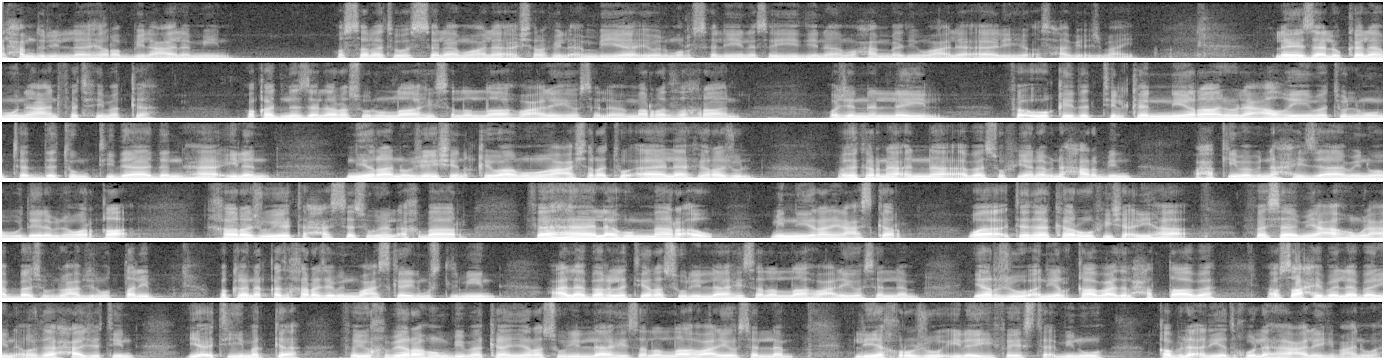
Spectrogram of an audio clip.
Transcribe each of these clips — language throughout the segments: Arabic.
الحمد لله رب العالمين والصلاة والسلام على أشرف الأنبياء والمرسلين سيدنا محمد وعلى آله وأصحابه أجمعين. لا يزال كلامنا عن فتح مكة وقد نزل رسول الله صلى الله عليه وسلم مر الظهران وجن الليل فأوقدت تلك النيران العظيمة الممتدة امتدادا هائلا نيران جيش قوامه عشرة آلاف رجل. وذكرنا أن أبا سفيان بن حرب وحكيم بن حزام وبديل بن ورقاء خرجوا يتحسسون الأخبار فهالهم ما رأوا من نيران العسكر وتذاكروا في شأنها فسمعهم العباس بن عبد المطلب وكان قد خرج من معسكر المسلمين على بغلة رسول الله صلى الله عليه وسلم يرجو أن يلقى بعد الحطابة أو صاحب لبن أو ذا حاجة يأتي مكة. فيخبرهم بمكان رسول الله صلى الله عليه وسلم ليخرجوا إليه فيستأمنوه قبل أن يدخلها عليهم عنوه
